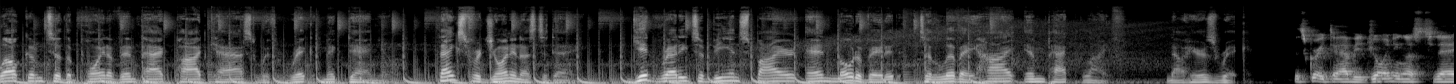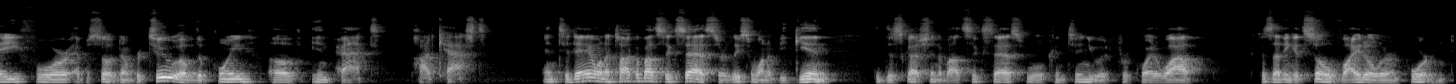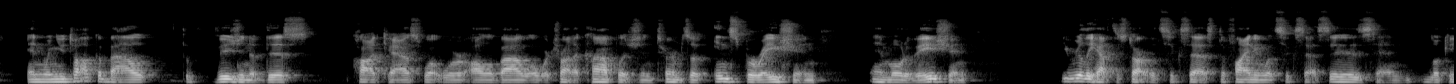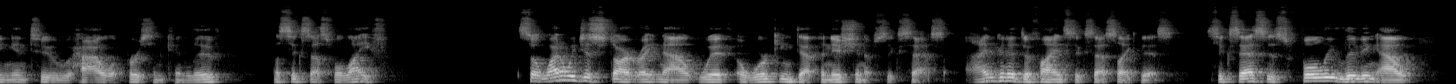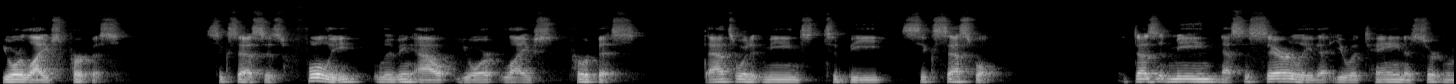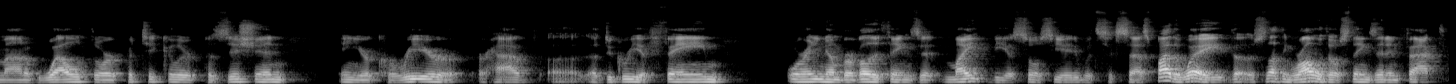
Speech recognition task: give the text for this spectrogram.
Welcome to the Point of Impact podcast with Rick McDaniel. Thanks for joining us today. Get ready to be inspired and motivated to live a high impact life. Now, here's Rick. It's great to have you joining us today for episode number two of the Point of Impact podcast. And today I want to talk about success, or at least I want to begin the discussion about success. We'll continue it for quite a while because I think it's so vital or important. And when you talk about the vision of this podcast, what we're all about, what we're trying to accomplish in terms of inspiration and motivation, you really have to start with success, defining what success is and looking into how a person can live a successful life. So, why don't we just start right now with a working definition of success? I'm going to define success like this Success is fully living out your life's purpose. Success is fully living out your life's purpose. That's what it means to be successful. It doesn't mean necessarily that you attain a certain amount of wealth or a particular position in your career or have a degree of fame or any number of other things that might be associated with success. By the way, there's nothing wrong with those things, and in fact,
